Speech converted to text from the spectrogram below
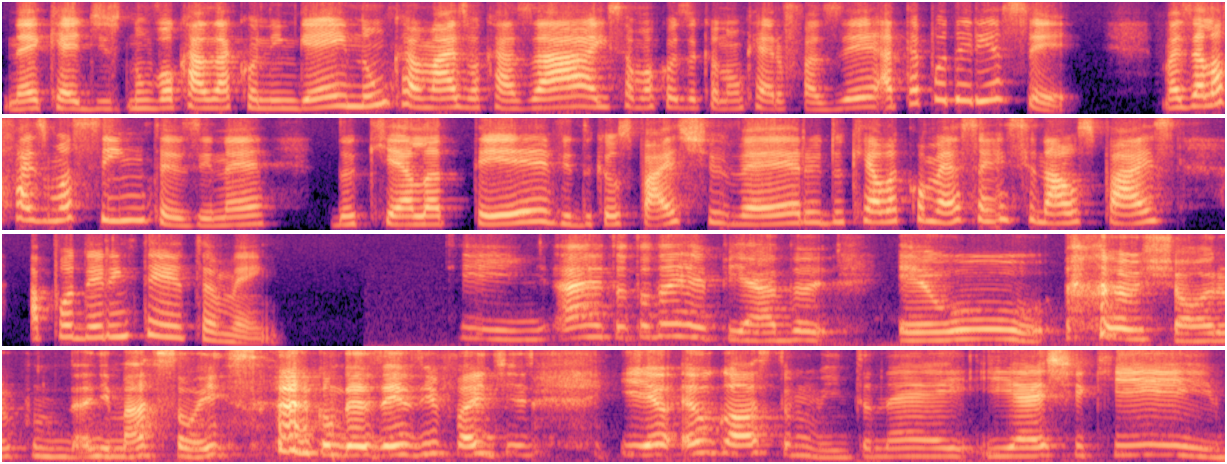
né? Que é de não vou casar com ninguém, nunca mais vou casar, isso é uma coisa que eu não quero fazer. Até poderia ser, mas ela faz uma síntese, né, do que ela teve, do que os pais tiveram e do que ela começa a ensinar os pais a poderem ter também. Sim, ah, eu tô toda arrepiada. Eu, eu choro com animações, com desenhos infantis. E eu, eu gosto muito, né? E acho que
